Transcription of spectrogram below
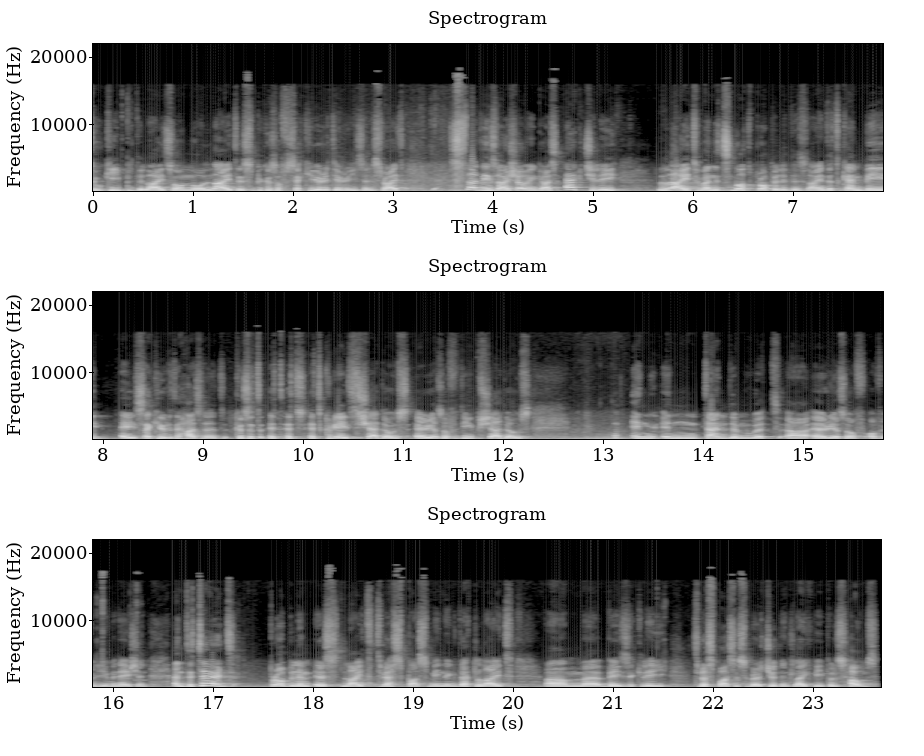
to keep the lights on all night is because of security reasons, right? Studies are showing us actually light, when it's not properly designed, it can be a security hazard because it, it, it, it creates shadows, areas of deep shadows. In, in tandem with uh, areas of, of illumination. And the third problem is light trespass, meaning that light um, uh, basically trespasses where it shouldn't, like people's homes.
